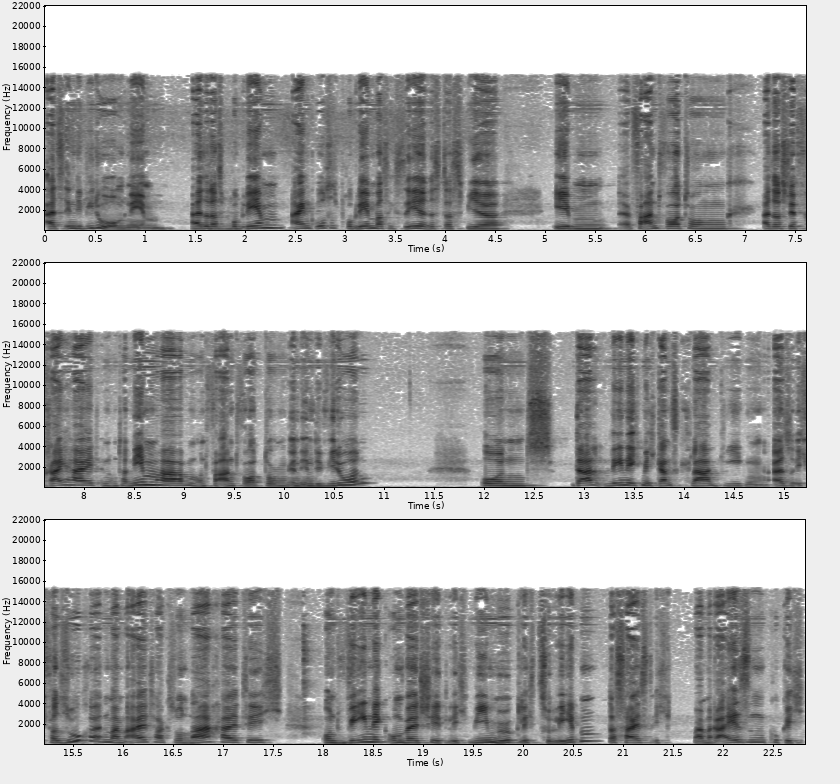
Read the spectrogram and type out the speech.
als Individuum nehmen. Also das mhm. Problem, ein großes Problem, was ich sehe, ist, dass wir eben äh, Verantwortung, also dass wir Freiheit in Unternehmen haben und Verantwortung in Individuen. Und da lehne ich mich ganz klar gegen. Also ich versuche in meinem Alltag so nachhaltig und wenig umweltschädlich wie möglich zu leben. Das heißt, ich beim Reisen gucke ich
